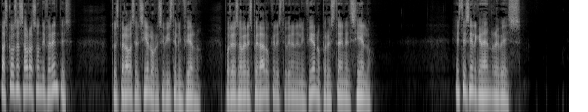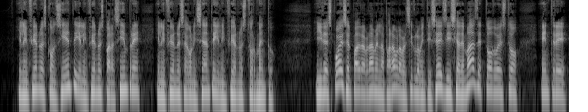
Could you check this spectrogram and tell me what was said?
las cosas ahora son diferentes. Tú esperabas el cielo, recibiste el infierno. Podrías haber esperado que él estuviera en el infierno, pero está en el cielo. Este es el gran revés. Y el infierno es consciente y el infierno es para siempre y el infierno es agonizante y el infierno es tormento. Y después el padre Abraham en la parábola, versículo 26, dice, además de todo esto, entre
